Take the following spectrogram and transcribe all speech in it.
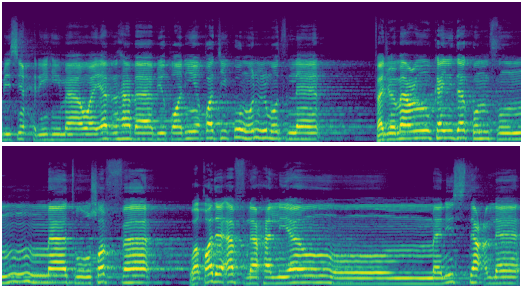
بسحرهما ويذهبا بطريقتكم المثلى. فاجمعوا كيدكم ثم آتوا صفا. وقد أفلح اليوم من استعلى.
